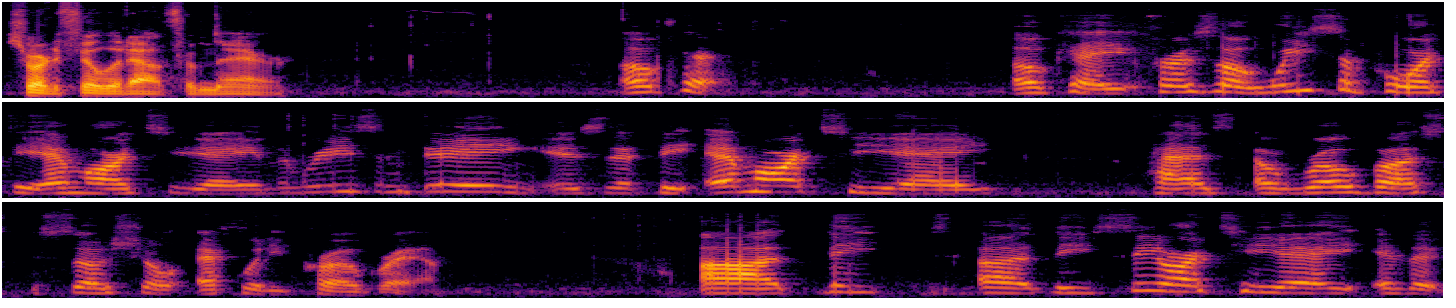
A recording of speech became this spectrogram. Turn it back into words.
sort of fill it out from there. Okay. Okay. First of all, we support the MRTA. And the reason being is that the MRTA has a robust social equity program. Uh, the uh, the CRTA in the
